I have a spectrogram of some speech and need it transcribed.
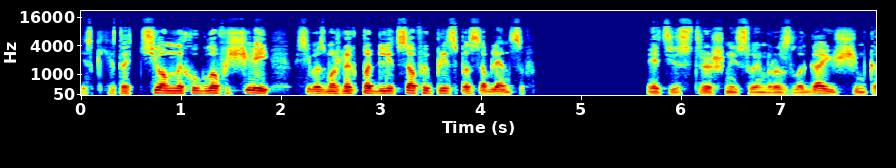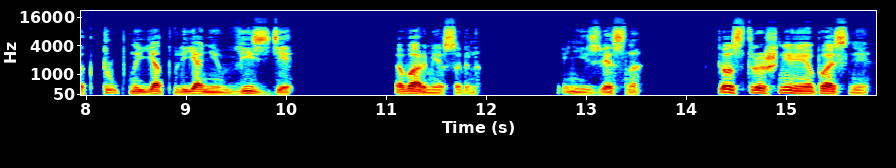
из каких-то темных углов и щелей всевозможных подлецов и приспособленцев. Эти страшны своим разлагающим, как трупный яд, влиянием везде, в армии особенно. И неизвестно, кто страшнее и опаснее,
